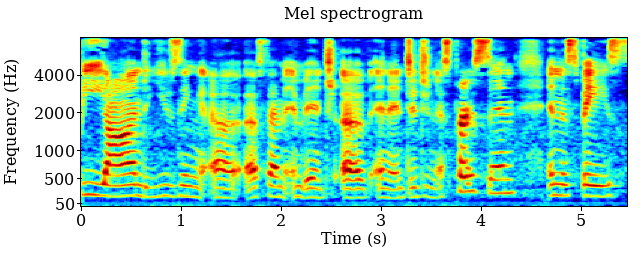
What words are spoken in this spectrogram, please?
beyond using a, a fem image of an indigenous person in the space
